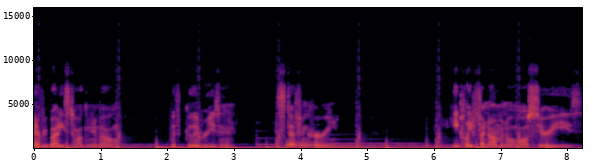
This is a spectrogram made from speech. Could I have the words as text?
everybody's talking about with good reason is Stephen Curry. He played phenomenal all series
